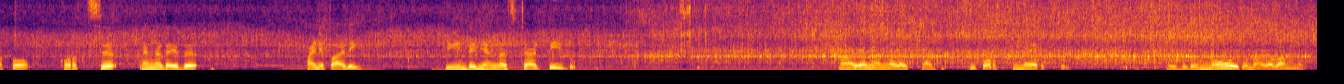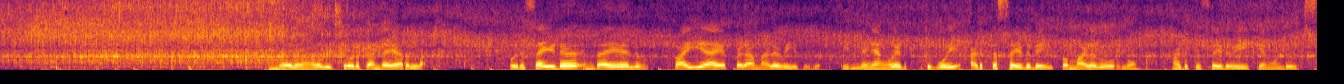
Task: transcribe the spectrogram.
അപ്പോൾ കുറച്ച് ഞങ്ങളുടെ ഇത് പണിപ്പാളി വീണ്ടും ഞങ്ങൾ സ്റ്റാർട്ട് ചെയ്തു. മഴ ഞങ്ങളെ ചതിച്ചു കുറച്ച് നേരത്തെ. എവിടുന്നോ ഒരു മഴ വന്നു. എന്തായാലും ഞങ്ങൾ വിട്ടുകൊടുക്കാൻ തയ്യാറല്ല. ഒരു സൈഡ് എന്തായാലും ഫ്രൈ ആയപ്പോഴാണ് മഴ പെയ്തത്. പിന്നെ ഞങ്ങൾ എടുത്തിട്ട് പോയി അടുത്ത സൈഡ് ദേ ഇപ്പം മഴ തോർന്നു. അടുത്ത സൈഡ് വേവിക്കാൻ കൊണ്ട് വെച്ചു.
